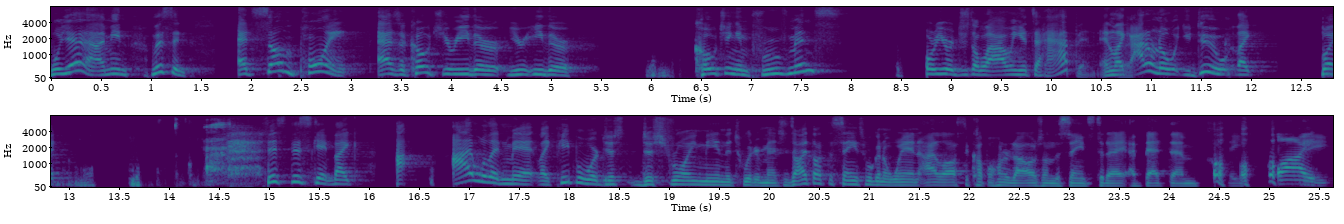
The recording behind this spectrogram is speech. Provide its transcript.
Well, yeah. I mean, listen, at some point as a coach, you're either you're either coaching improvements or you're just allowing it to happen. And like I don't know what you do, like, but this this game, like I I will admit, like people were just destroying me in the Twitter mentions. I thought the Saints were gonna win. I lost a couple hundred dollars on the Saints today. I bet them. They- Why? they-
